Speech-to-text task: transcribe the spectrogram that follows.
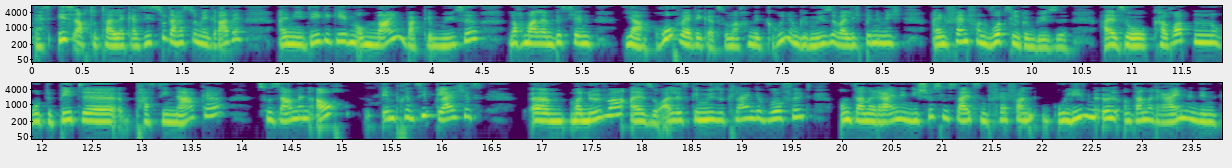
Das ist auch total lecker. Siehst du, da hast du mir gerade eine Idee gegeben, um mein Backgemüse nochmal ein bisschen, ja, hochwertiger zu machen mit grünem Gemüse, weil ich bin nämlich ein Fan von Wurzelgemüse. Also Karotten, rote Beete, Pastinake zusammen. Auch im Prinzip gleiches ähm, Manöver, also alles Gemüse klein gewürfelt und dann rein in die Schüssel salzen, pfeffern, Olivenöl und dann rein in den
